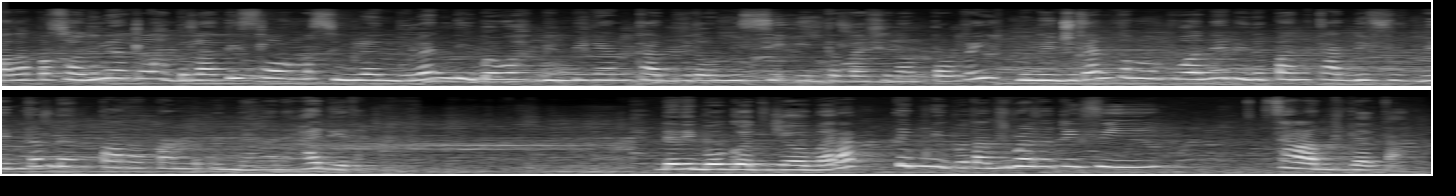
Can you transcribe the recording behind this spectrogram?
Para personil yang telah berlatih selama 9 bulan di bawah bimbingan Kabiro Misi Internasional Polri menunjukkan kemampuannya di depan Kadif Binter dan para tamu undangan hadir. Dari Bogor, Jawa Barat, Tim Liputan Tribrata TV, salam Tribrata.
